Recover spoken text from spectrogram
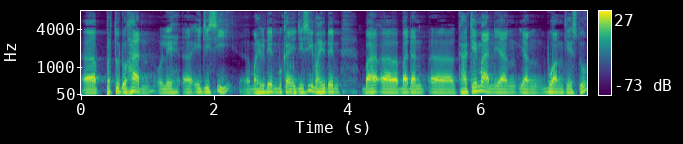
uh, pertuduhan oleh uh, AGC uh, Mahyudin bukan AGC Mahyudin ba, uh, badan uh, kehakiman yang yang buang kes tu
